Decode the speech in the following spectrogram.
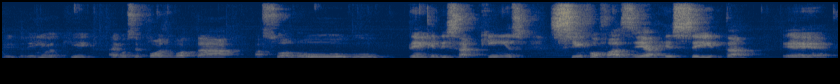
vidrinho aqui. Aí você pode botar a sua logo. Tem aqueles saquinhos. Se for fazer a receita é,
